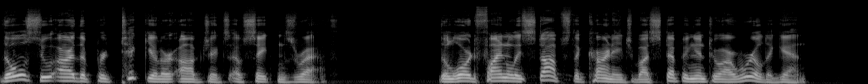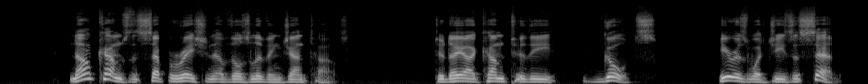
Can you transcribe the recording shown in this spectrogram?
those who are the particular objects of Satan's wrath. The Lord finally stops the carnage by stepping into our world again. Now comes the separation of those living Gentiles. Today I come to the goats. Here is what Jesus said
